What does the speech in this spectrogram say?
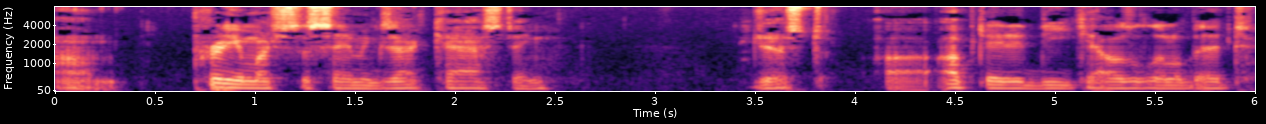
Um, pretty much the same exact casting. Just uh, updated decals a little bit.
